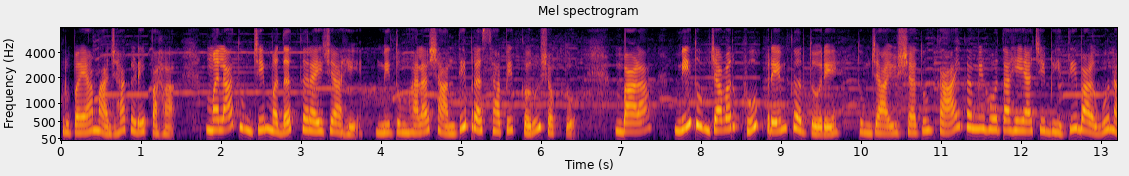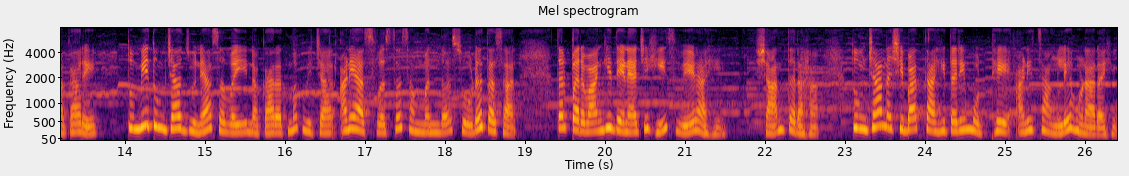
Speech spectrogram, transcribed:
कृपया माझ्याकडे पहा. मला तुमची मदत करायची आहे मी तुम्हाला शांती प्रस्थापित करू शकतो. बाळा मी तुमच्यावर खूप प्रेम करतो रे. तुमच्या आयुष्यातून काय कमी होत आहे याची भीती बाळगू नका रे. तुम्ही तुमच्या जुन्या सवयी नकारात्मक विचार आणि अस्वस्थ संबंध सोडत असाल तर परवानगी देण्याची हीच वेळ आहे. शांत रहा. तुमच्या नशिबात काहीतरी मोठे आणि चांगले होणार आहे.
